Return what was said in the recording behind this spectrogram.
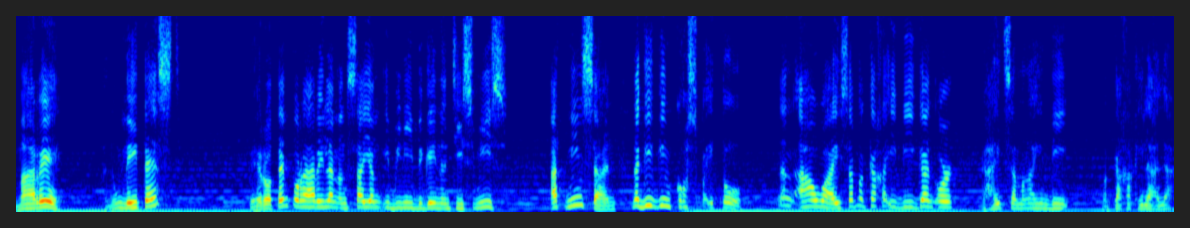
mare. Anong latest? Pero temporary lang ang sayang ibinibigay ng chismis. At minsan, nagiging cause pa ito ng away sa magkakaibigan or kahit sa mga hindi magkakakilala.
